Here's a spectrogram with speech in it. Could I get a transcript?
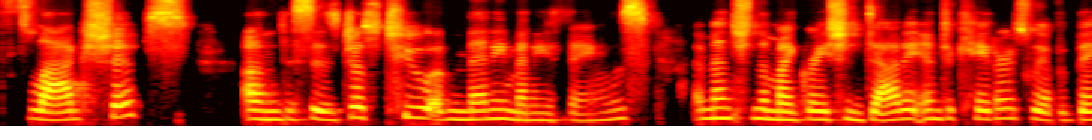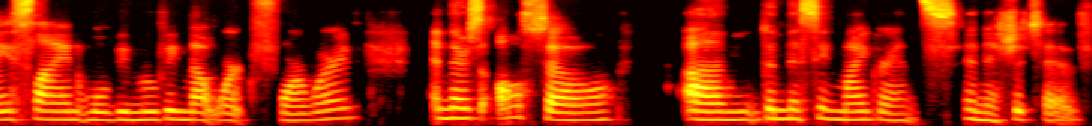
flagships. Um, this is just two of many, many things. I mentioned the migration data indicators. We have a baseline. We'll be moving that work forward. And there's also um, the Missing Migrants Initiative,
